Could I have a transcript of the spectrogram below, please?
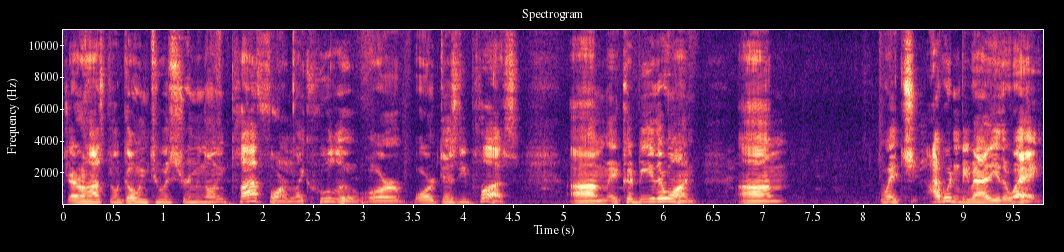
General Hospital going to a streaming only platform like Hulu or or Disney Plus? Um, it could be either one, um, which I wouldn't be mad either way.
